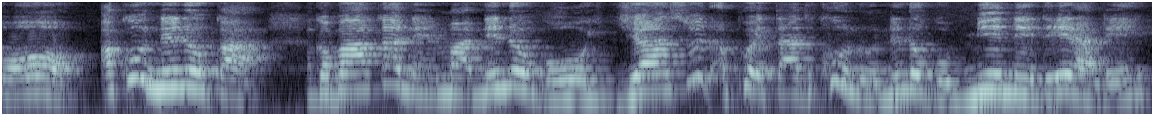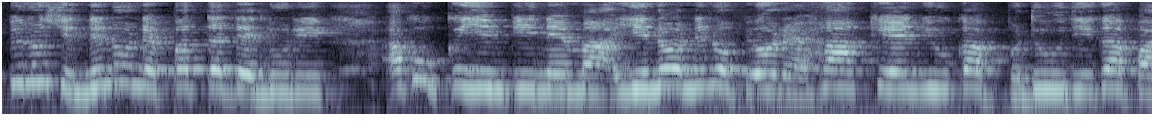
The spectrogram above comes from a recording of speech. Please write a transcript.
ပေါ့အခုနင်းတို့ကကဘာကနေမှနင်းတို့ကိုရာဆွတ်အဖွဲ့သားတစ်ခုလို့နင်းတို့ကိုမြင်နေသေးတာလေပြီးလို့ရှိရင်နင်းတို့နဲ့ပတ်သက်တဲ့လူတွေအခုကရင်ပြည်နယ်မှာအရင်တော့နင်းတို့ပြောတယ်ဟာ KNU ကဘဒူဒီကဘာ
